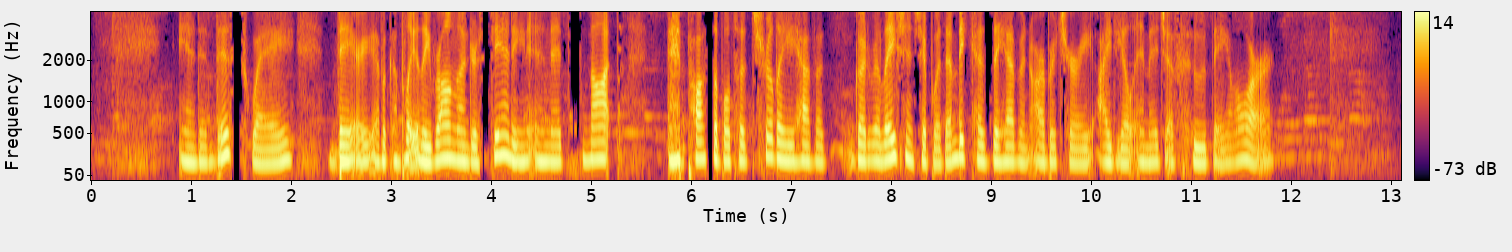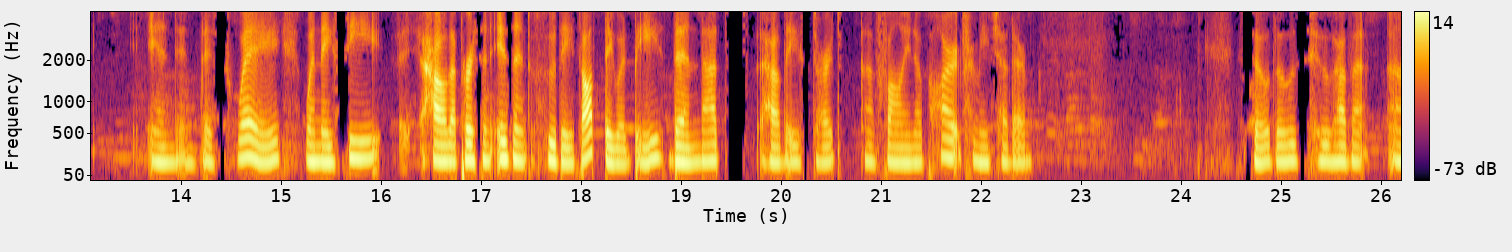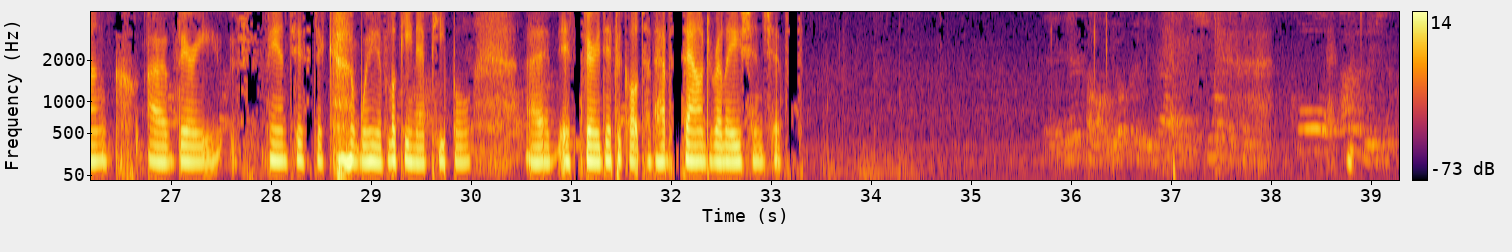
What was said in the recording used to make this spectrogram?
And in this way, they have a completely wrong understanding, and it's not possible to truly have a good relationship with them because they have an arbitrary ideal image of who they are. And in this way, when they see how that person isn't who they thought they would be, then that's how they start uh, falling apart from each other. So those who have a, a very fantastic way of looking at people, uh, it's very difficult to have sound relationships.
